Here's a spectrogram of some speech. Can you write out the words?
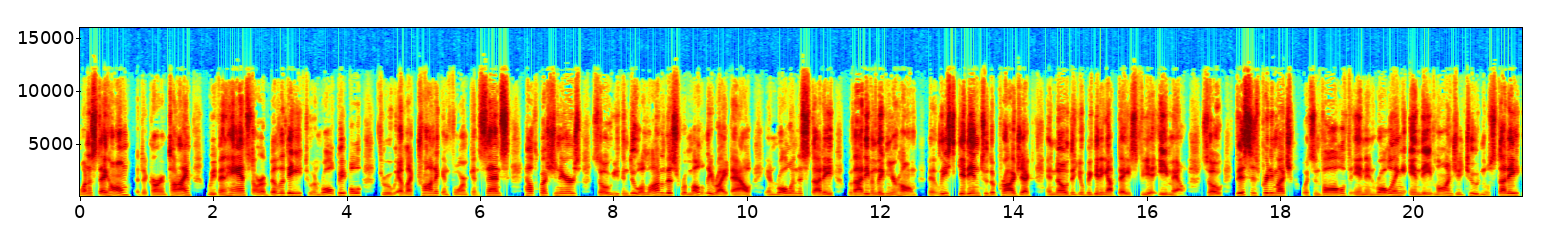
want to stay home at the current time. We've enhanced our ability to enroll people through electronic informed health questionnaires. So you can do a lot of this remotely right now, enroll in the study without even leaving your home, but at least get into the project and know that you'll be getting updates via email. So this is pretty much what's involved in enrolling in the longitudinal study.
